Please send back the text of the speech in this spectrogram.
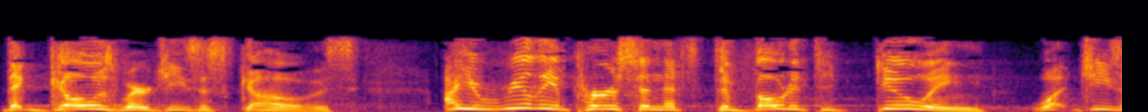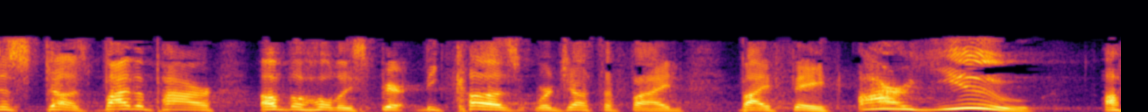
that goes where Jesus goes? Are you really a person that's devoted to doing what Jesus does by the power of the Holy Spirit because we're justified by faith? Are you a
